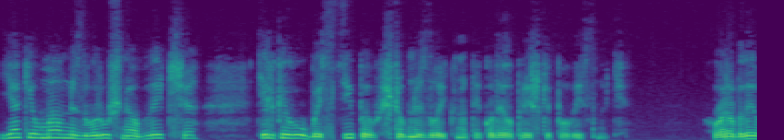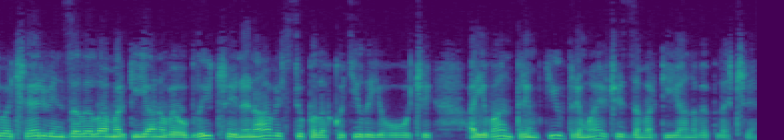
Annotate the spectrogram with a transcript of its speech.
Яків мав незворушне обличчя, тільки губи стіпив, щоб не зойкнути, коли опришки повиснуть. Хвороблива червінь залила Маркіянове обличчя і ненавистю палахкотіли його очі, а Іван тремтів, тримаючись за Маркіянове плече.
